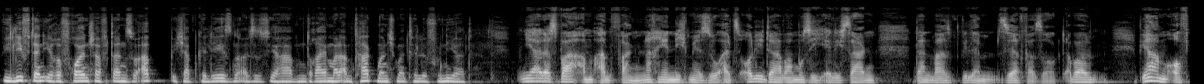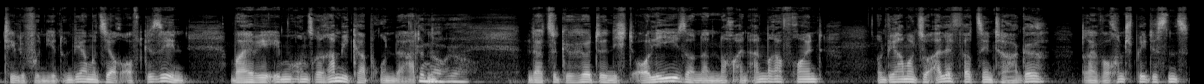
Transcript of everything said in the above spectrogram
Wie lief denn Ihre Freundschaft dann so ab? Ich habe gelesen, also Sie haben dreimal am Tag manchmal telefoniert. Ja, das war am Anfang, nachher nicht mehr so. Als Olli da war, muss ich ehrlich sagen, dann war Wilhelm sehr versorgt. Aber wir haben oft telefoniert und wir haben uns ja auch oft gesehen, weil wir eben unsere Rami-Cup-Runde hatten. Genau, ja. Dazu gehörte nicht Olli, sondern noch ein anderer Freund. Und wir haben uns so alle 14 Tage, drei Wochen spätestens,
